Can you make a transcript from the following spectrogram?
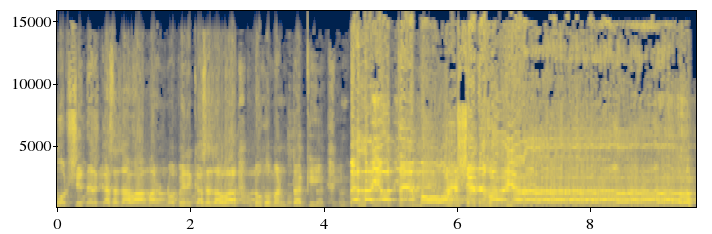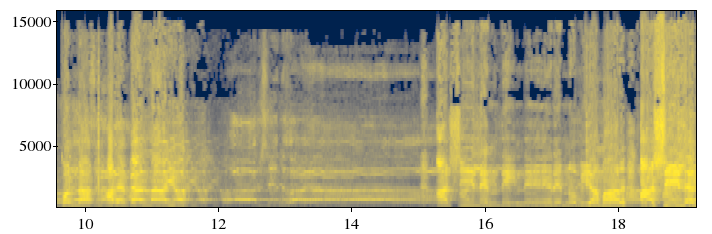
মুর্শিদের কাছে যাওয়া, আমার নবীর কাছে যাওয়া ডকুমেন্টটা কি? বেলায়তে মুর্শিদ হইয়া কন্যা, আরে বেলায়ত আসিলেন দিনের নবী আমার, আসিলেন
